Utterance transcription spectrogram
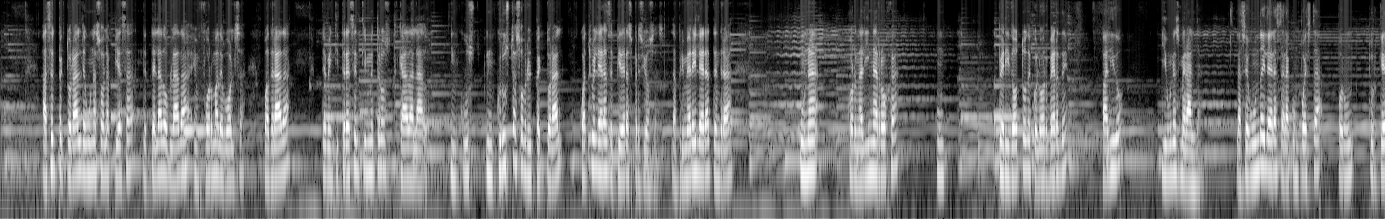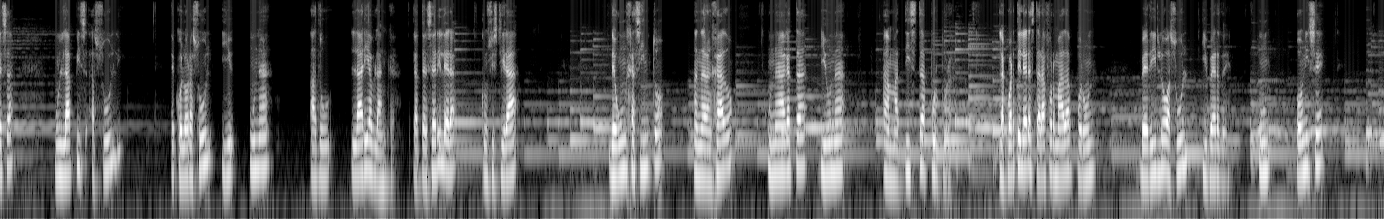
Haz el pectoral de una sola pieza de tela doblada en forma de bolsa, cuadrada, de 23 centímetros cada lado. Incrusta sobre el pectoral cuatro hileras de piedras preciosas. La primera hilera tendrá una cornalina roja, un peridoto de color verde pálido y una esmeralda. La segunda hilera estará compuesta por un turquesa, un lápiz azul de color azul y una adularia blanca. La tercera hilera consistirá de un jacinto anaranjado, una ágata y una amatista púrpura. La cuarta hilera estará formada por un berilo azul y verde, un ónice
